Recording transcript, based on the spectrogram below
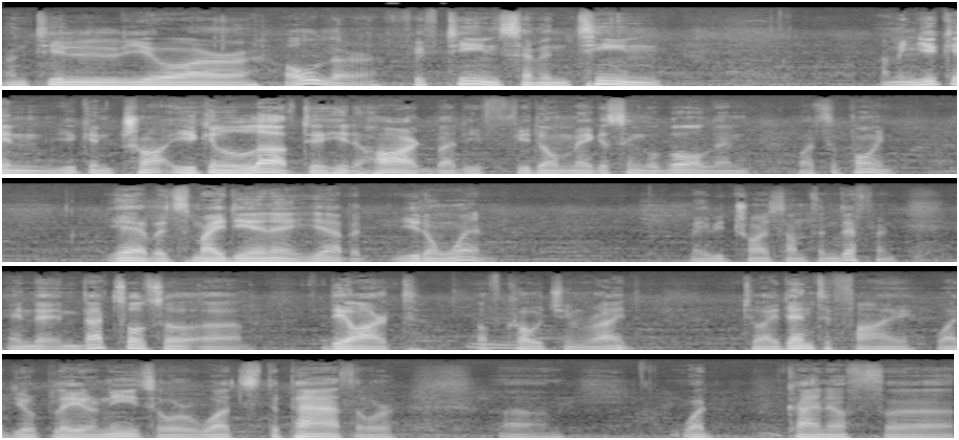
until you are older, 15, 17. I mean, you can you can try, you can love to hit hard, but if you don't make a single ball, then what's the point? Yeah, but it's my DNA. Yeah, but you don't win. Maybe try something different. And, and that's also uh, the art of mm. coaching, right? To identify what your player needs or what's the path or um, what kind of uh,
